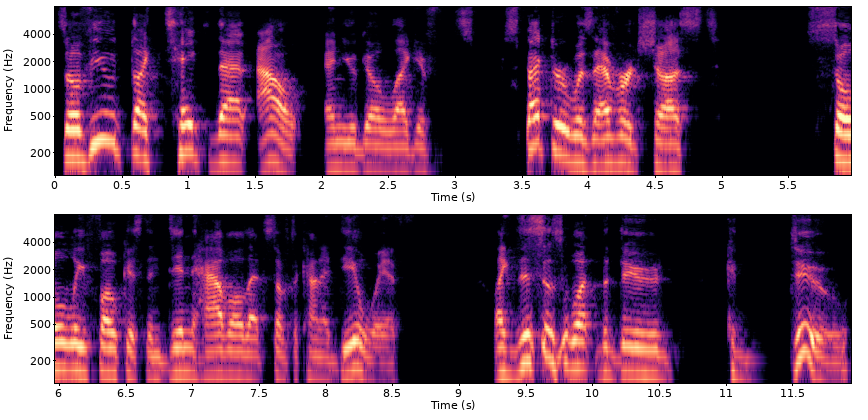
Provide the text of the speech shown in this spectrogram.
So if you like take that out and you go like if Spector was ever just solely focused and didn't have all that stuff to kind of deal with, like this is what the dude could do.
